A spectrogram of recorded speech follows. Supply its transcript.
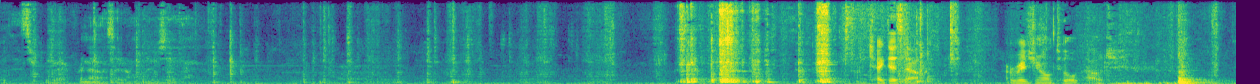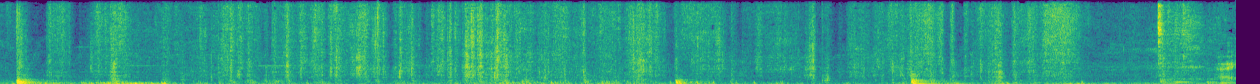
Put this screw back for now so I don't lose it. Check this out. Original tool pouch. All right,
